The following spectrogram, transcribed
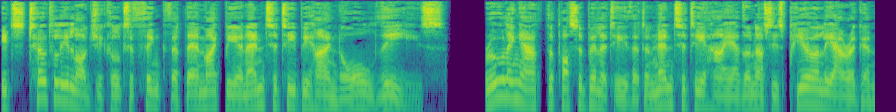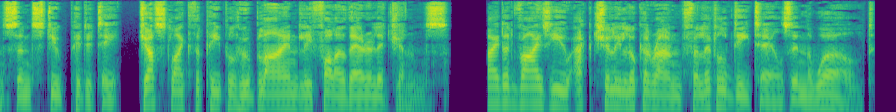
It's totally logical to think that there might be an entity behind all these. Ruling out the possibility that an entity higher than us is purely arrogance and stupidity, just like the people who blindly follow their religions. I'd advise you actually look around for little details in the world.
